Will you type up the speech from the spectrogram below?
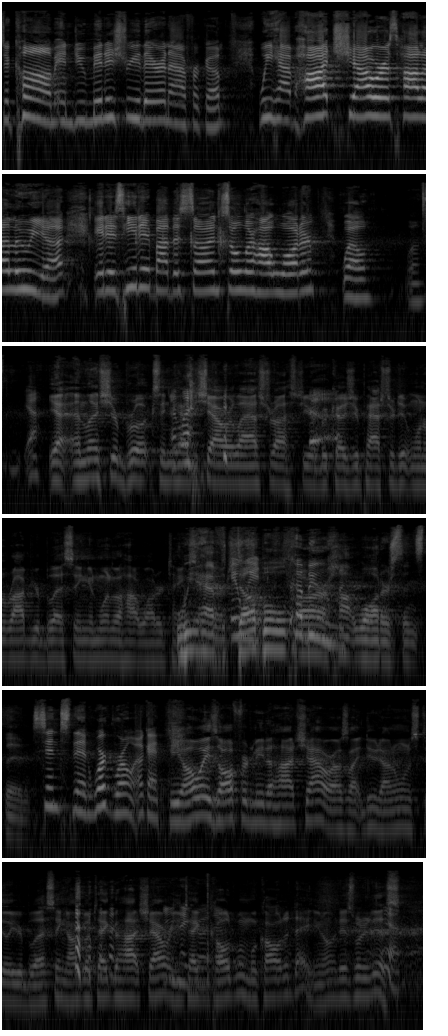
to come and do ministry there in Africa. We have hot showers, hallelujah. It is heated by the sun, solar hot water. Well, yeah. Yeah, unless you're Brooks and you had to shower last last year because your pastor didn't want to rob your blessing in one of the hot water tanks. We in have there. It went doubled our kaboom. hot water since then. Since then, we're growing. Okay. He always offered me the hot shower. I was like, dude, I don't want to steal your blessing. I'll go take the hot oh shower. You Take take the cold one. We'll call it a day. You know, it is what it is. Yeah.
